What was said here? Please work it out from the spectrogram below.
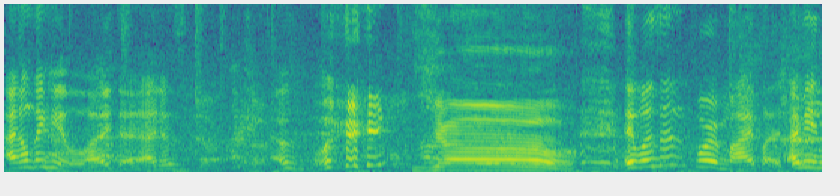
I don't think he liked it. I just, I was bored. Yo. it wasn't for my pleasure. I mean,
